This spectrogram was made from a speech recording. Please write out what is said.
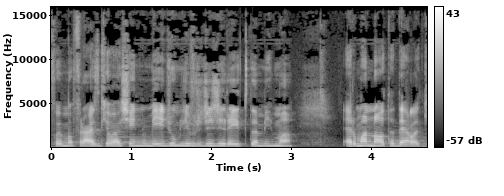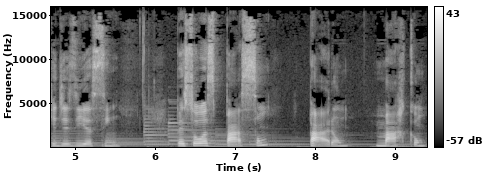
foi uma frase que eu achei no meio de um livro de direito da minha irmã. Era uma nota dela que dizia assim: Pessoas passam, param, marcam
